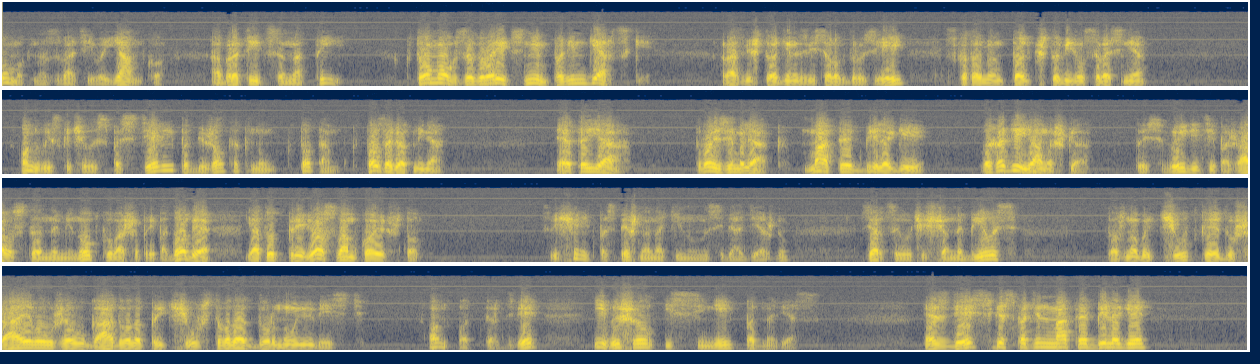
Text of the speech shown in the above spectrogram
кто мог назвать его Янко, обратиться на «ты»? Кто мог заговорить с ним по-венгерски? Разве что один из веселых друзей, с которыми он только что виделся во сне. Он выскочил из постели и подбежал к окну. «Кто там? Кто зовет меня?» «Это я, твой земляк, Мате Биляги. Выходи, Янушка. То есть выйдите, пожалуйста, на минутку, ваше преподобие, я тут привез вам кое-что». Священник поспешно накинул на себя одежду. Сердце его учащенно билось. Должно быть, чуткая душа его уже угадывала, предчувствовала дурную весть. Он отпер дверь и вышел из синей под навес. «Я здесь, господин Мата Билаге.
